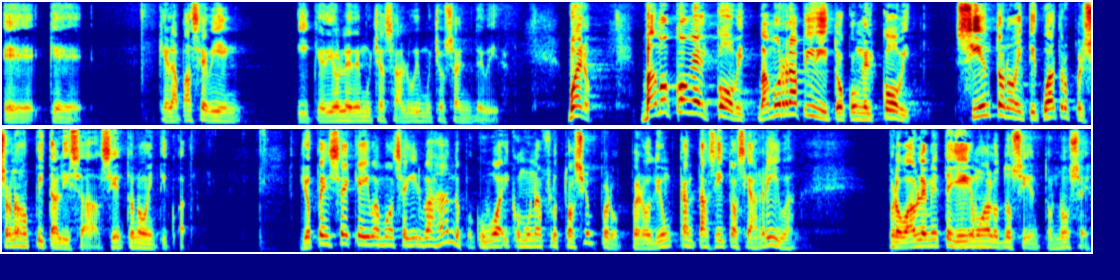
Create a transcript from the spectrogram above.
eh, que, que la pase bien y que Dios le dé mucha salud y muchos años de vida. Bueno, vamos con el COVID, vamos rapidito con el COVID. 194 personas hospitalizadas, 194. Yo pensé que íbamos a seguir bajando porque hubo ahí como una fluctuación, pero, pero dio un cantacito hacia arriba. Probablemente lleguemos a los 200, no sé.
